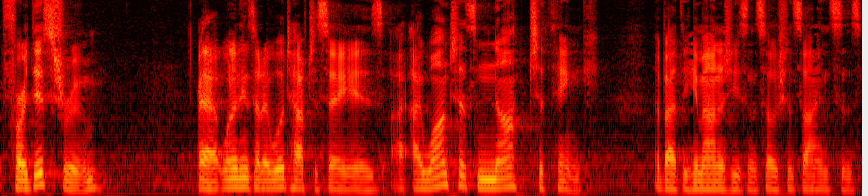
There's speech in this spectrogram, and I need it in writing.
for this room, uh, one of the things that I would have to say is I, I, want us not to think about the humanities and social sciences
